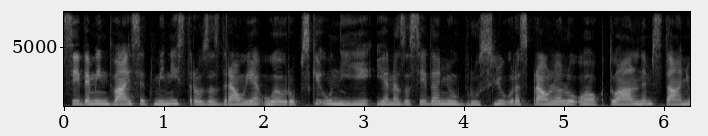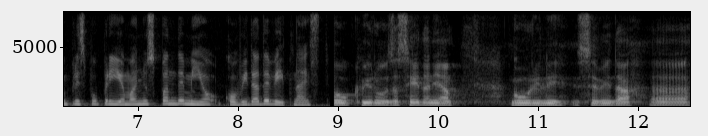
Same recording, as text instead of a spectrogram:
27 ministrov za zdravje v Evropski uniji je na zasedanju v Bruslju razpravljalo o aktualnem stanju pri spoprijemanju s pandemijo COVID-19. V okviru zasedanja govorili seveda eh,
